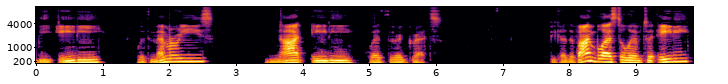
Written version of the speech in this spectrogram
be 80 with memories, not 80 with regrets. Because if I'm blessed to live to 80,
